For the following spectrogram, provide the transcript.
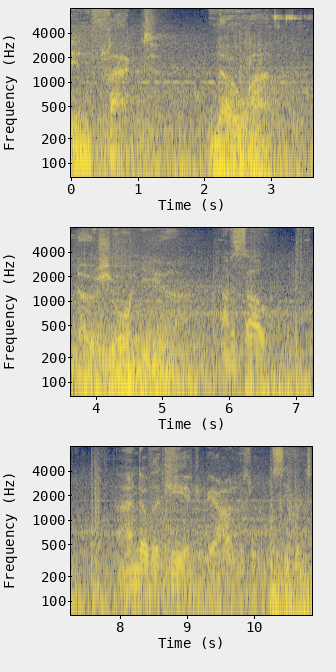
In fact, no one knows you're here. Not a soul. Hand over the key, it can be our little secret.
